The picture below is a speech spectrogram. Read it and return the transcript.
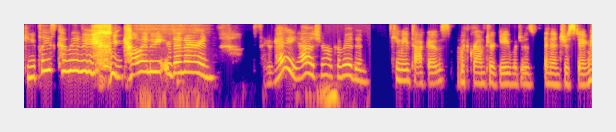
can you please come in and come in and eat your dinner? And it's like, okay, yeah, sure, I'll come in. And he made tacos with ground turkey, which was an interesting,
